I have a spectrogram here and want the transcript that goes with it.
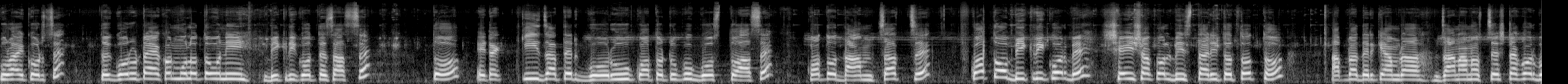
ক্রয় করছে। তো গরুটা এখন মূলত উনি বিক্রি করতে চাচ্ছে। তো এটা কি জাতের গরু কতটুকু গোস্ত আছে কত দাম চাচ্ছে কত বিক্রি করবে সেই সকল বিস্তারিত তথ্য আপনাদেরকে আমরা জানানোর চেষ্টা করব।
